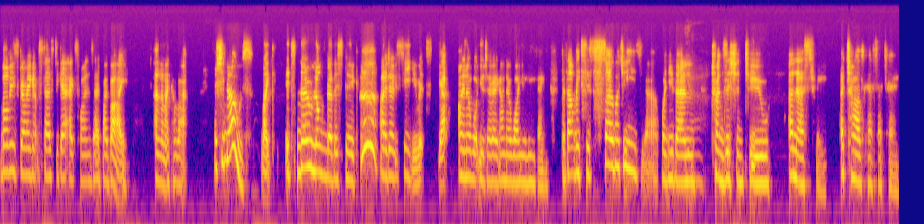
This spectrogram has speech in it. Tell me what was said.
Mommy's going upstairs to get X, Y, and Z. Bye bye. And then I come back. And she knows. Like it's no longer this big, I don't see you. It's, yeah, I know what you're doing. I know why you're leaving. But that makes it so much easier when you then yeah. transition to a nursery, a childcare setting,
